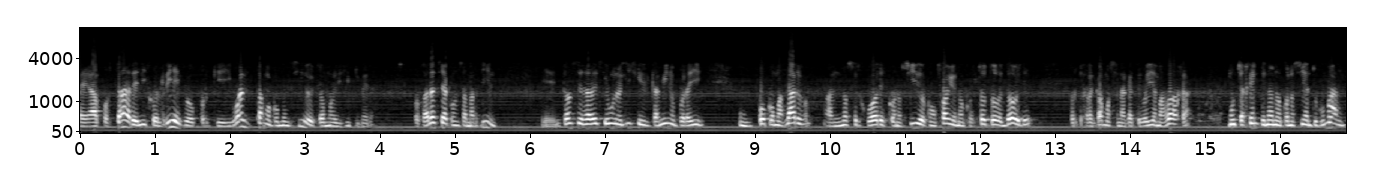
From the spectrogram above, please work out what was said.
eh, apostar, elijo el riesgo, porque igual estamos convencidos de que vamos a dirigir primera. Ojalá sea con San Martín. entonces, a veces uno elige el camino por ahí un poco más largo, al no ser jugadores conocidos, con Fabio nos costó todo el doble, porque arrancamos en la categoría más baja. Mucha gente no nos conocía en Tucumán,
